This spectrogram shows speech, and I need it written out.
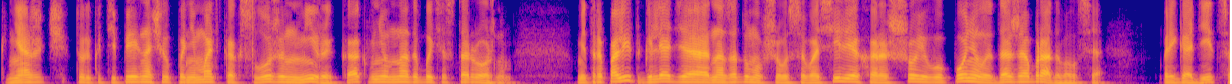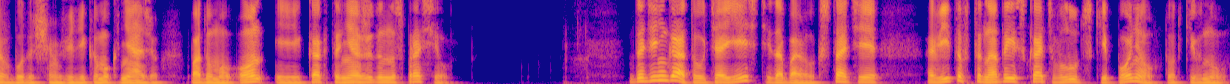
Княжич только теперь начал понимать, как сложен мир и как в нем надо быть осторожным. Митрополит, глядя на задумавшегося Василия, хорошо его понял и даже обрадовался. «Пригодится в будущем великому князю», — подумал он и как-то неожиданно спросил. «Да деньга-то у тебя есть?» — и добавил. «Кстати, Витов-то надо искать в Луцке, понял?» — тот кивнул.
